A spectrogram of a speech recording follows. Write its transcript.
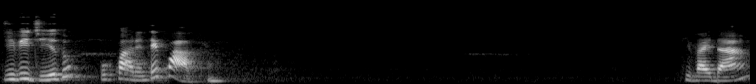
dividido por 44. Que vai dar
